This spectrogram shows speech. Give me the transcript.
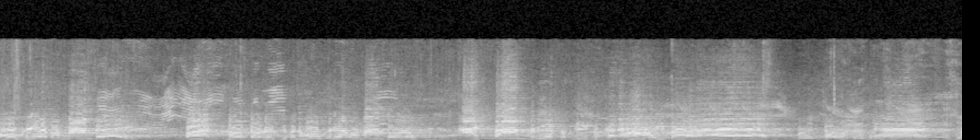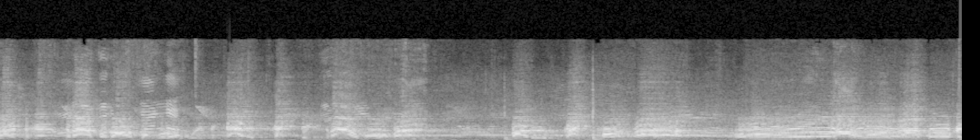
ហូរគ្រាប្រហែលទេបាទមើលទៅដូចជាមិនហូរគ្រាប្រហែលទេអាចតាមគ្រាប្រតិបត្តិហើយបាទមើលទៅដូចថាបាទខាងក្រៅមកដល់មុខរោងវេទិកានេះកាច់ចេញក្រៅហ្មងបាទបាទដូចកាច់ហ្មងបាទអូអរគុណតាបូកដែរ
